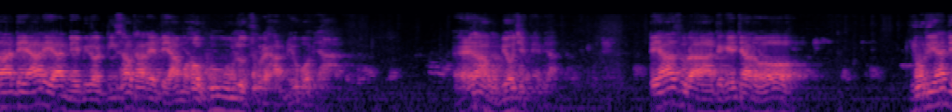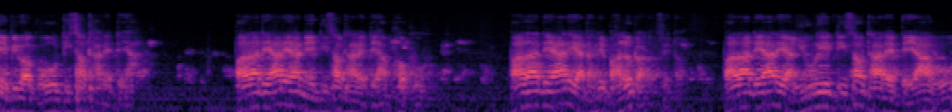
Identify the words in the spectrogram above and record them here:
သာတရားတွေကနေပြီးတော့တိဆောက်ထားတဲ့တရားမဟုတ်ဘူးလို့ဆိုတဲ့ဟာမျိုးပေါ့ဗျာအဲ့ဒါကိုပြောချင်တယ်ဗျတရားဆိုတာတကယ်ကြတော့လူတွေကနေပြီးတော့ကိုတိဆောက်ထားတဲ့တရား ဘာသာတရားတွေကနေတိဆောက်ထားတဲ့တရားမဟုတ်ဘူးဘာသာတရားတွေကဒါဖြစ်ဘာလို့တော်လို့ဆိုတော့ဘာသာတရားတွေကလူတွေတိဆောက်ထားတဲ့တရားကို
